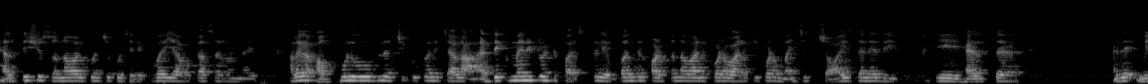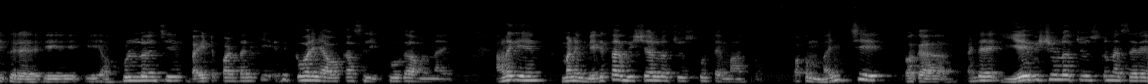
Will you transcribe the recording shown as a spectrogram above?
హెల్త్ ఇష్యూస్ ఉన్న వాళ్ళు కొంచెం కొంచెం రికవర్ అయ్యే అవకాశాలున్నాయి. అలాగే అప్పులు, ఊపులో చిక్కుకొని చాలా ఆర్థికమైనటువంటి పరిస్థితులు ఇబ్బందులు పడుతున్న వాళ్ళకి కూడా వాళ్ళకి కూడా మంచి చాయిస్ అనేది ఈ హెల్త్ అదే మీకు ఈ ఈ అప్పుల్లోంచి బయటపడడానికి రికవరీ అయ్యే అవకాశాలు ఎక్కువగా ఉన్నాయి. అలాగే మన మిగతా విషయాల్లో చూసుకుంటే మాత్రం ఒక మంచి ఒక అంటే ఏ విషయంలో చూసుకున్నా సరే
